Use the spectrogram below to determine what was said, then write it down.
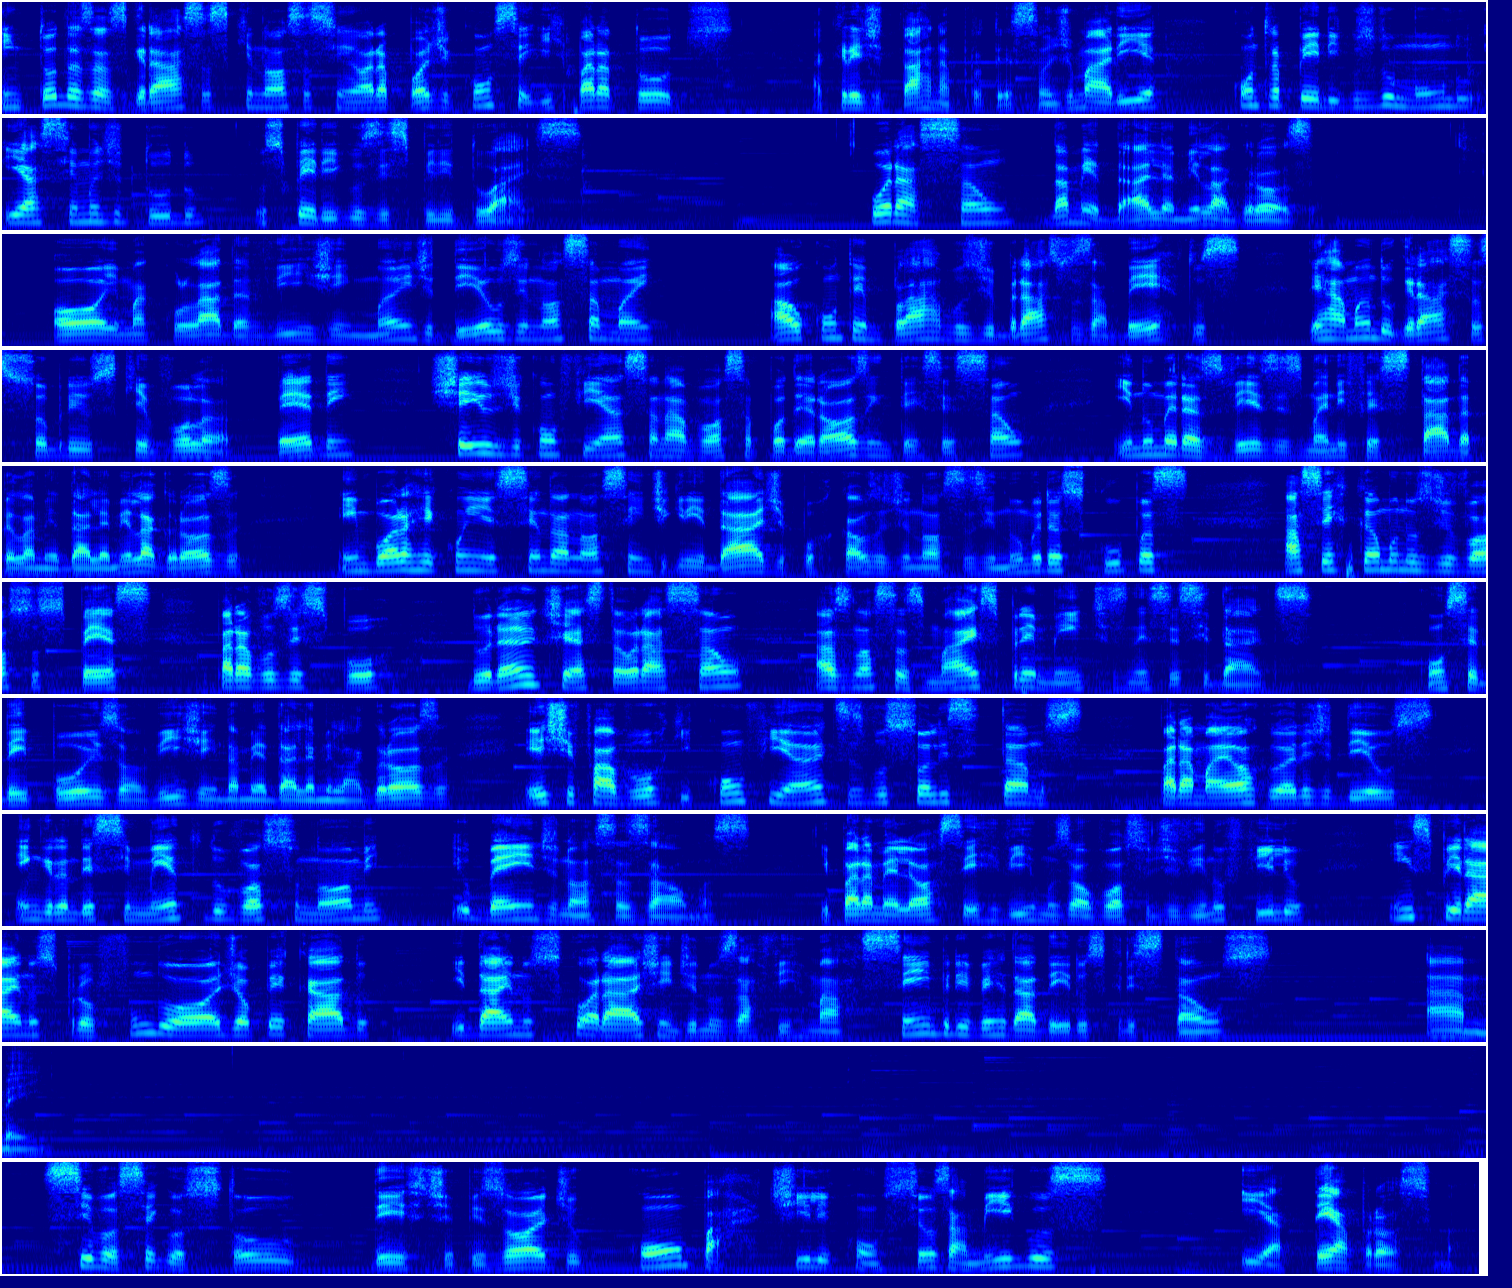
em todas as graças que Nossa Senhora pode conseguir para todos, acreditar na proteção de Maria contra perigos do mundo e, acima de tudo, os perigos espirituais. Oração da Medalha Milagrosa. Ó Imaculada Virgem, Mãe de Deus e Nossa Mãe, ao contemplar-vos de braços abertos, derramando graças sobre os que vô-la pedem, cheios de confiança na vossa poderosa intercessão, inúmeras vezes manifestada pela medalha milagrosa, embora reconhecendo a nossa indignidade por causa de nossas inúmeras culpas, acercamo-nos de vossos pés para vos expor, durante esta oração, as nossas mais prementes necessidades. Concedei, pois, ó Virgem da Medalha Milagrosa, este favor que confiantes vos solicitamos, para a maior glória de Deus, engrandecimento do vosso nome e o bem de nossas almas. E para melhor servirmos ao vosso divino Filho, inspirai-nos profundo ódio ao pecado e dai-nos coragem de nos afirmar sempre verdadeiros cristãos. Amém. Se você gostou deste episódio, compartilhe com seus amigos e até a próxima.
